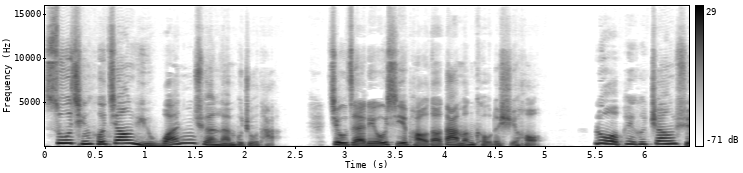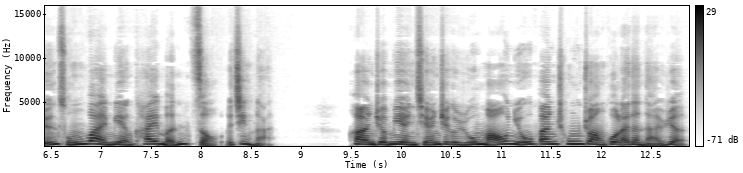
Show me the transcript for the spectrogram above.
苏晴和江宇完全拦不住他。就在刘喜跑到大门口的时候。洛佩和张璇从外面开门走了进来，看着面前这个如牦牛般冲撞过来的男人，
